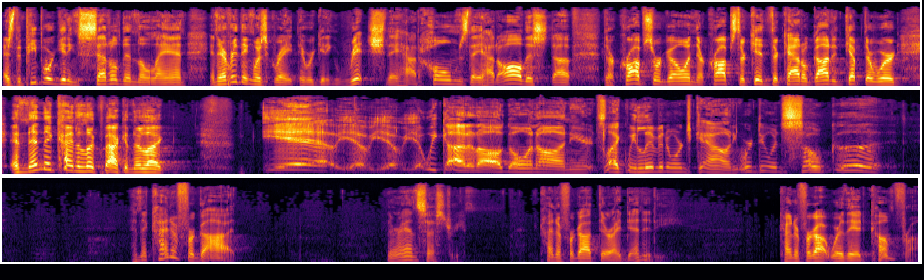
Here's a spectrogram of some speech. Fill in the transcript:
as the people were getting settled in the land and everything was great, they were getting rich, they had homes, they had all this stuff. Their crops were going, their crops, their kids, their cattle, God had kept their word. And then they kind of look back and they're like, yeah, yeah, yeah, yeah, we got it all going on here. It's like we live in Orange County. We're doing so good. And they kind of forgot their ancestry, kind of forgot their identity kind of forgot where they had come from.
